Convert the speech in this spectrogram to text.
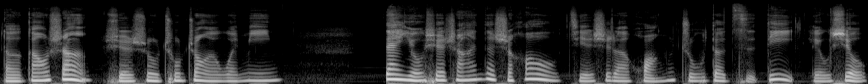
德高尚、学术出众而闻名。在游学长安的时候，结识了皇族的子弟刘秀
